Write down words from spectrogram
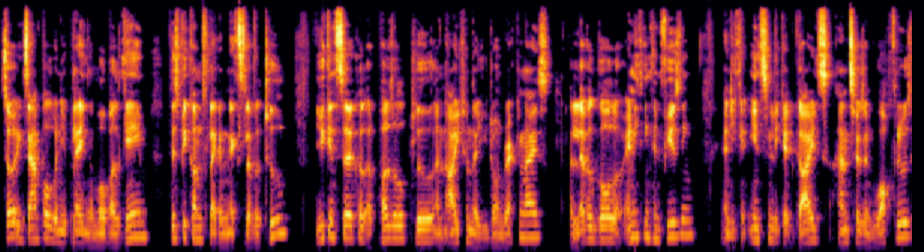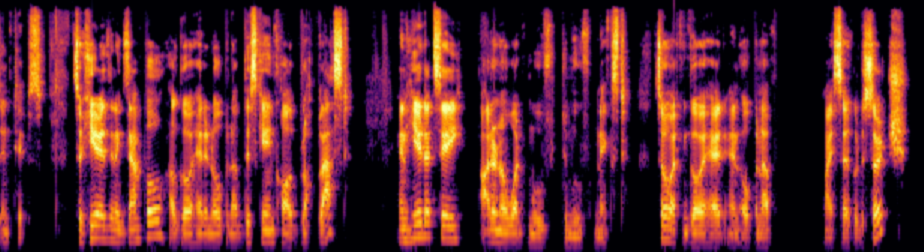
So example, when you're playing a mobile game, this becomes like a next level tool. You can circle a puzzle, clue, an item that you don't recognize, a level goal, or anything confusing, and you can instantly get guides, answers, and walkthroughs and tips. So here is an example. I'll go ahead and open up this game called Block Blast. And here, let's say, I don't know what move to move next. So I can go ahead and open up my circle to search.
